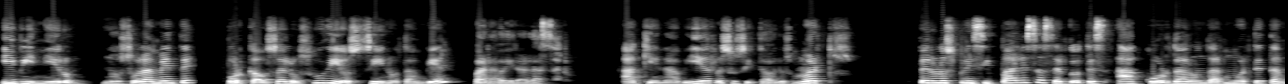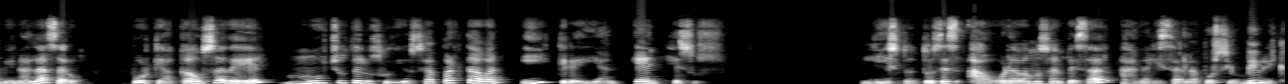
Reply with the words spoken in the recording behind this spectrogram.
y vinieron no solamente por causa de los judíos, sino también para ver a Lázaro, a quien había resucitado a los muertos. Pero los principales sacerdotes acordaron dar muerte también a Lázaro, porque a causa de él muchos de los judíos se apartaban y creían en Jesús. Listo, entonces ahora vamos a empezar a analizar la porción bíblica.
